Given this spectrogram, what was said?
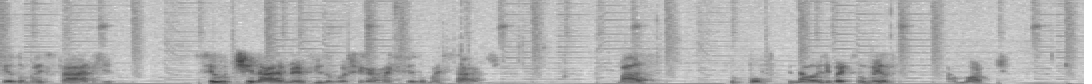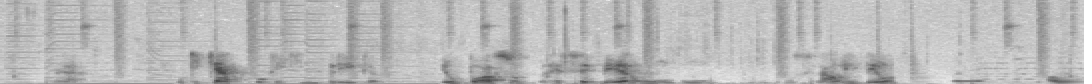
cedo ou mais tarde. Se eu tirar a minha vida, eu vou chegar mais cedo ou mais tarde. Mas o ponto final ele vai ser o mesmo, a morte. É. O que que, é, o que que implica? Eu posso receber um, um, um sinal e Deus, é, ao longo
